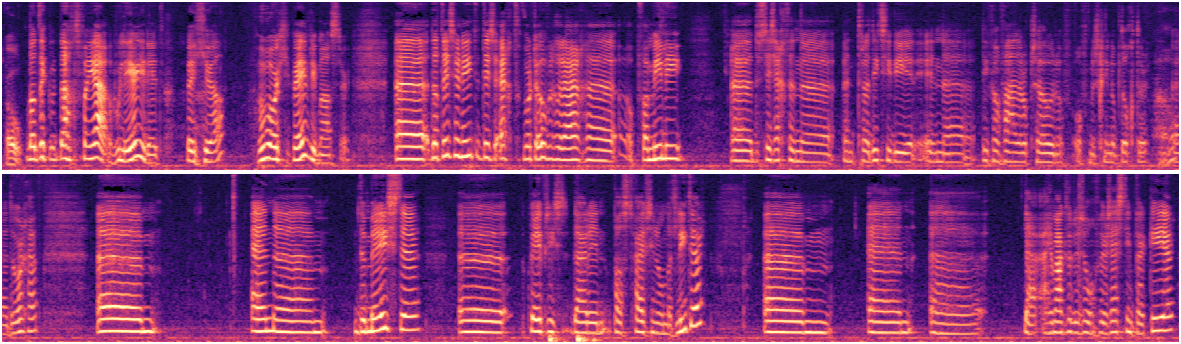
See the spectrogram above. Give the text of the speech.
Oh. Want ik dacht van ja, hoe leer je dit? Weet je wel? Hoe word je kweevriemaster? Eh dat is er niet. Het is echt, wordt overgedragen op familie. Eh, dus het is echt een, eh, een traditie die, in, die van vader op zoon of, of misschien op dochter Oh. doorgaat. Ehm, en ehm, de meeste kweevries daarin past 1500 liter. Ehm, en ja, hij maakt er dus ongeveer 16 per keer.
